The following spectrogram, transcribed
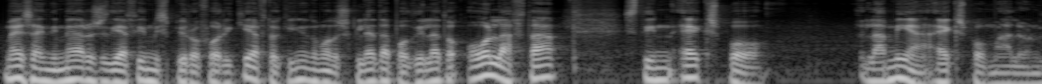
μέσα ενημέρωση, διαφήμιση, πληροφορική, αυτοκίνητο, μοτοσυκλέτα, ποδήλατο, όλα αυτά στην Expo Λαμία Expo μάλλον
